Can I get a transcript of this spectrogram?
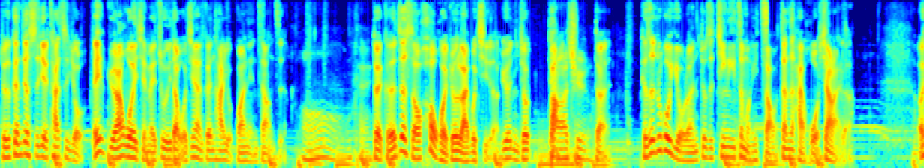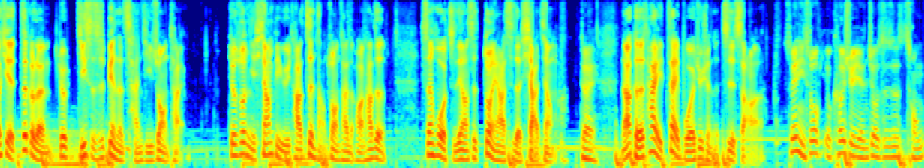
就是跟这个世界它是有，哎，原来我以前没注意到，我竟然跟他有关联这样子，哦，OK，对，可是这时候后悔就来不及了，因为你就掉下去了，对。可是，如果有人就是经历这么一遭，但是还活下来了，而且这个人就即使是变成残疾状态，就是说你相比于他正常状态的话，他的生活质量是断崖式的下降嘛？对。然后，可是他也再不会去选择自杀了。所以你说有科学研究，就是从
